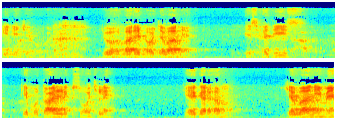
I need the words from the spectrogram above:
کی نیچے ہو۔ جو ہمارے نوجوان ہیں، اس حدیث کے متعلق سوچ لیں کہ اگر ہم جوانی میں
